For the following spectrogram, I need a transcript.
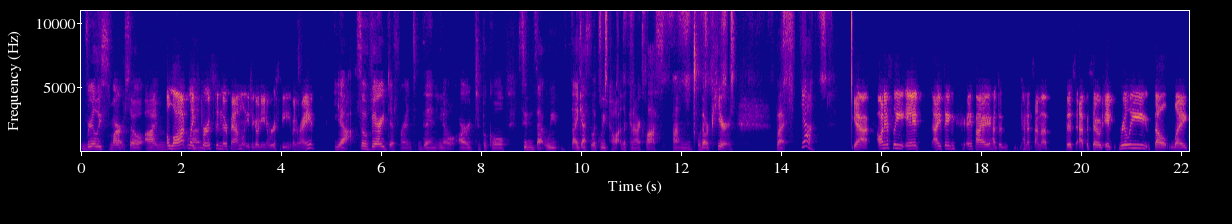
really smart. So I'm a lot like um, first in their family to go to university, even, right? Yeah. So very different than, you know, our typical students that we, I guess, like we've taught like in our class um, with our peers. But yeah. Yeah. Honestly, it, I think if I had to kind of sum up this episode, it really felt like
